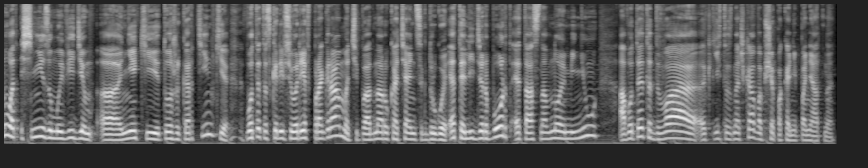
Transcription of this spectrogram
Ну вот снизу мы видим э, некие тоже картинки. Вот это, скорее всего, реф-программа, типа одна рука тянется к другой. Это лидерборд, это основное меню, а вот это два э, каких-то значка вообще пока непонятно.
